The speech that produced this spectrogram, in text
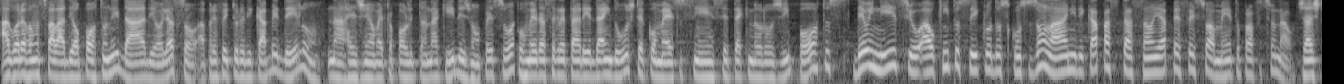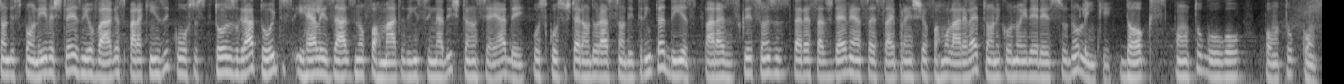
Agora vamos falar de oportunidade. Olha só, a Prefeitura de Cabedelo, na região metropolitana aqui de João Pessoa, por meio da Secretaria da Indústria, Comércio, Ciência, Tecnologia e Portos, deu início ao quinto ciclo dos cursos online de capacitação e aperfeiçoamento profissional. Já estão disponíveis 3 mil vagas para 15 cursos, todos gratuitos e realizados no formato de ensino à distância EAD. Os cursos terão duração de 30 dias. Para as inscrições, os interessados devem acessar e preencher o formulário eletrônico no endereço no link docs.google.com.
